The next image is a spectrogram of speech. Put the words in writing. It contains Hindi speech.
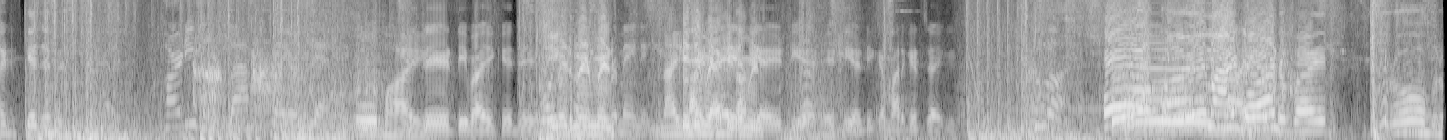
केजे में ओ भाई। जे 80 भाई KJ mid mid mid remaining. Nice KJ mid, KJ 80 mid. है 80 है 80 है ठीक है मार्केट से आएगी। ओ माय गॉड भाई ब्रो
